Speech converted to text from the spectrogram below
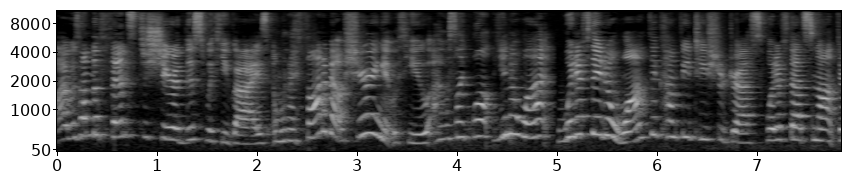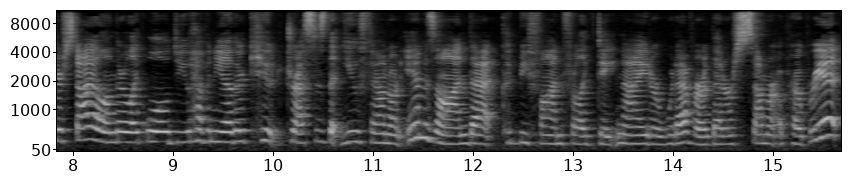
I was on the fence to share this with you guys. And when I thought about sharing it with you, I was like, well, you know what? What if they don't want the comfy t-shirt dress? What if that's not their style? And they're like, well, do you have any other cute dresses that you found on Amazon that could be fun for like date night or whatever that are summer appropriate?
